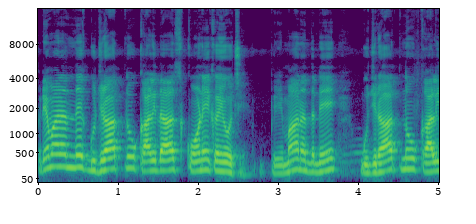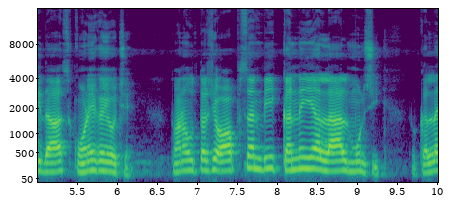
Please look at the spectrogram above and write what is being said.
પ્રેમાનંદને ગુજરાતનું કાલિદાસ કોણે કહ્યો છે? પ્રેમાનંદને ગુજરાતનું કાલિદાસ કોણે કહ્યો છે? તો આનો ઉત્તર છે ઓપ્શન બી કનૈયાલાલ મુનશી. તો કલ્લા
